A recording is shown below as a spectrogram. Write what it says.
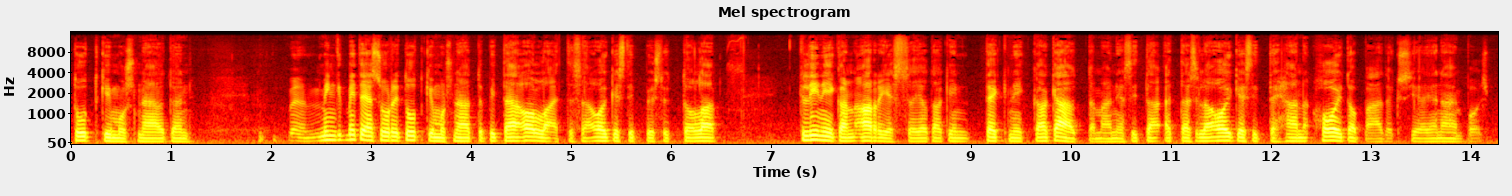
tutkimusnäytön, miten suuri tutkimusnäyttö pitää olla, että sä oikeasti pystyt tuolla klinikan arjessa jotakin tekniikkaa käyttämään ja sitä, että sillä oikeasti tehdään hoitopäätöksiä ja näin poispäin.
